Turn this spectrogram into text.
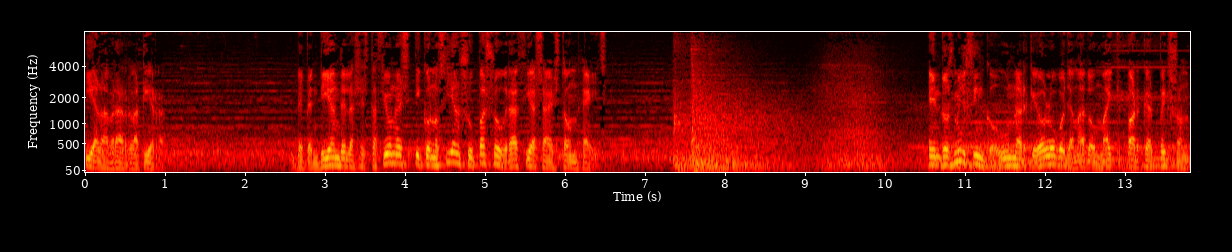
y a labrar la tierra. Dependían de las estaciones y conocían su paso gracias a Stonehenge. En 2005, un arqueólogo llamado Mike Parker Pearson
